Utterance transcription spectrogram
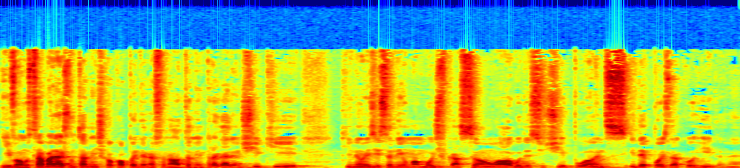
E vamos trabalhar juntamente com a Copa Internacional também para garantir que que não exista nenhuma modificação ou algo desse tipo antes e depois da corrida. Né?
